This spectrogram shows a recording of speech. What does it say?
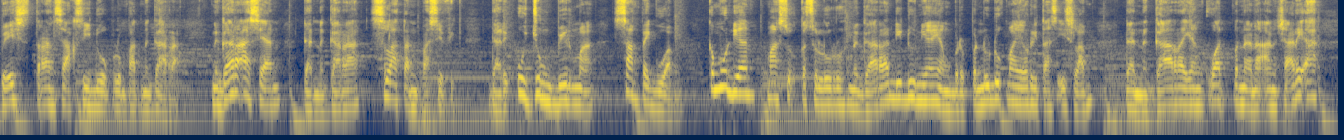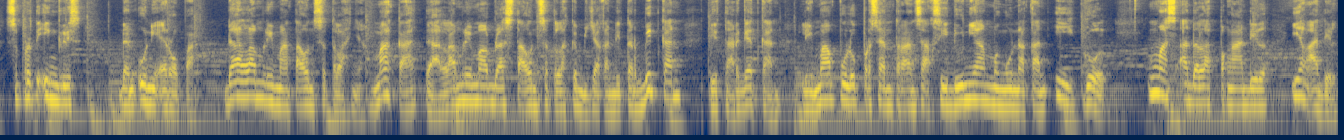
base transaksi 24 negara, negara ASEAN dan negara Selatan Pasifik, dari ujung Birma sampai Guam. Kemudian masuk ke seluruh negara di dunia yang berpenduduk mayoritas Islam dan negara yang kuat pendanaan syariah seperti Inggris dan Uni Eropa dalam lima tahun setelahnya. Maka dalam 15 tahun setelah kebijakan diterbitkan, ditargetkan 50% transaksi dunia menggunakan e-gold. Emas adalah pengadil yang adil.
